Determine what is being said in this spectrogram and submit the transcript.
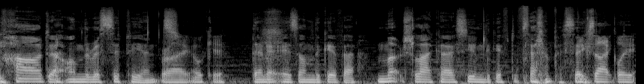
harder on the recipient Right, okay. than it is on the giver. Much like I assume the gift of celibacy. Exactly.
